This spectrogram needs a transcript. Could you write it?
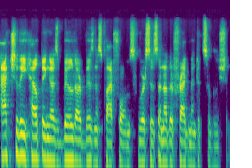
actually helping us build our business platforms versus another fragmented solution?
